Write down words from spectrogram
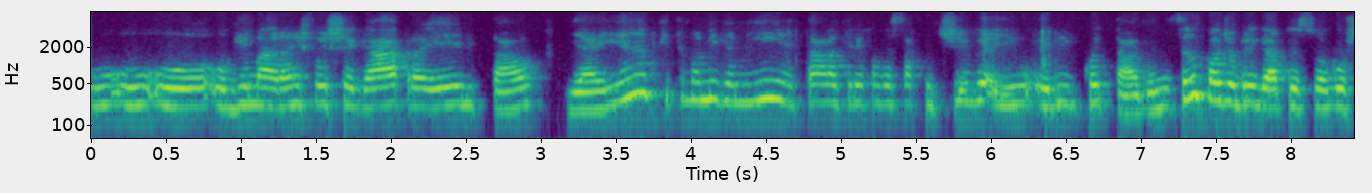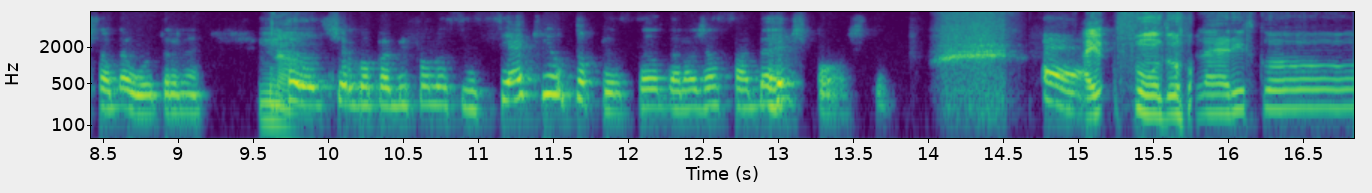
o, o, o Guimarães foi chegar para ele e tal. E aí, ah, porque tem uma amiga minha e tal, ela queria conversar contigo. E aí ele, coitado, você não pode obrigar a pessoa a gostar da outra, né? Não. Então, ele chegou para mim e falou assim: se é que eu estou pensando, ela já sabe a resposta. É. Aí, fundo. Let it go,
